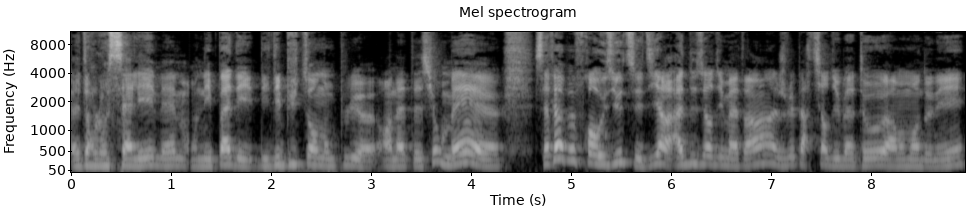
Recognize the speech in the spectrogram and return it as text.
euh, dans l'eau salée même. On n'est pas des, des, débutants non plus euh, en natation, mais euh, ça fait un peu froid aux yeux de se dire à 2 heures du matin, je vais partir du bateau à un moment donné,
